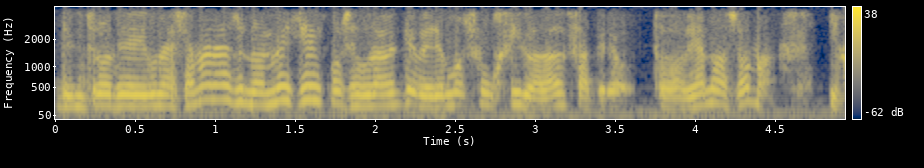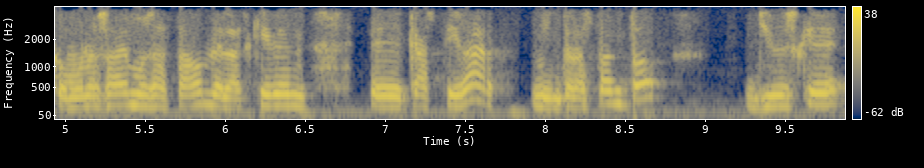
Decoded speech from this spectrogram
dentro de unas semanas, unos meses, pues seguramente veremos un giro al alza, pero todavía no asoma. Y como no sabemos hasta dónde las quieren eh, castigar, mientras tanto, yo es que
